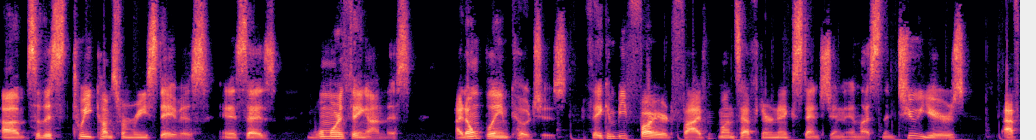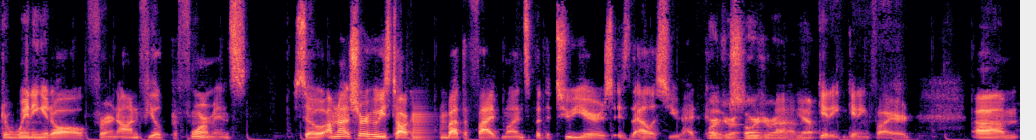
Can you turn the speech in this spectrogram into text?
Um, so this tweet comes from Rece Davis, and it says one more thing on this. I don't blame coaches if they can be fired five months after an extension in less than two years after winning it all for an on-field performance. So I'm not sure who he's talking about the five months, but the two years is the LSU head coach. Orger- Orgeron, um, yep. getting getting fired. Um,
